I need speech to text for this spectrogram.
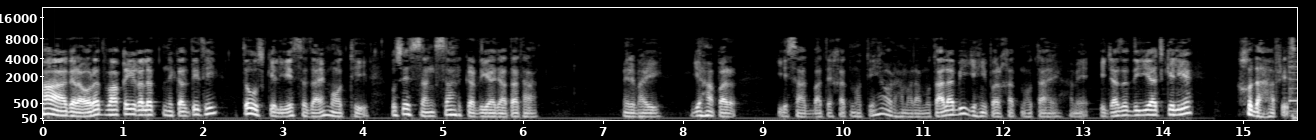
ہاں اگر عورت واقعی غلط نکلتی تھی تو اس کے لیے سزائے موت تھی، اسے سنسار کر دیا جاتا تھا۔ میرے بھائی، یہاں پر یہ سات باتیں ختم ہوتی ہیں اور ہمارا مطالعہ بھی یہیں پر ختم ہوتا ہے۔ ہمیں اجازت دیجیے آج کے لیے۔ خدا حافظ۔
